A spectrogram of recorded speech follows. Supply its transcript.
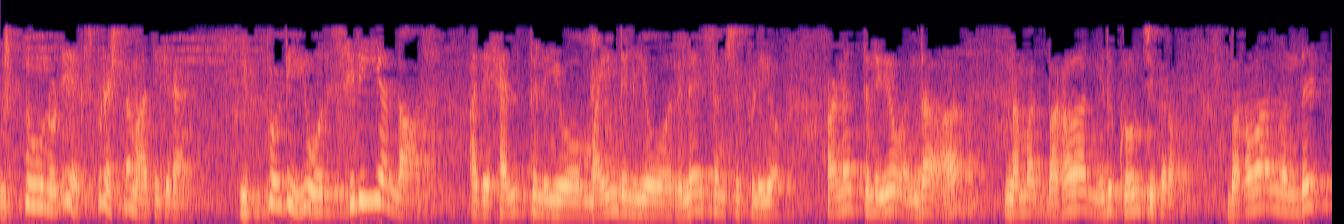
விஷ்ணுவனுடைய எக்ஸ்பிரஷனை மாத்திக்கிறார். இப்படி ஒரு சிறிய லாஸ் அது ஹெல்த்லயோ மைண்ட்லயோ ரிலேஷன்ஷிப்லயோ பணத்திலயோ வந்தா நம்ம பகவான் மீது கோவிச்சுக்கிறோம். பகவான் வந்து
